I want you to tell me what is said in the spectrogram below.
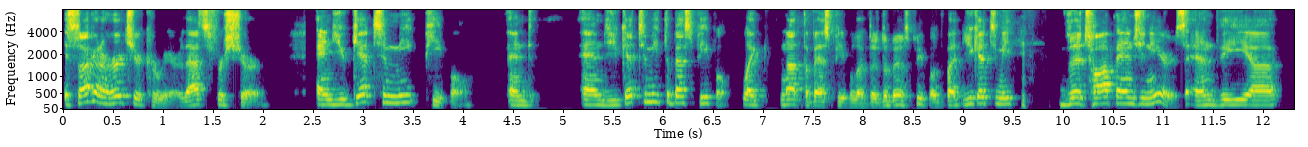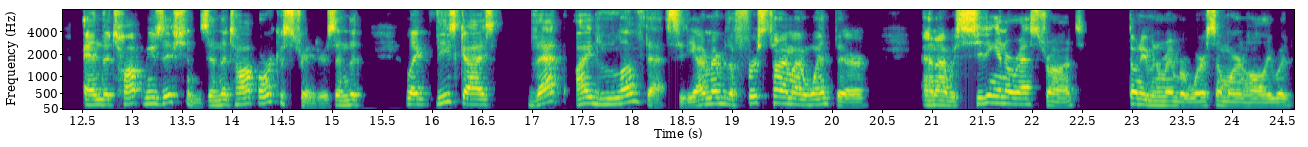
it's not going to hurt your career, that's for sure. And you get to meet people and and you get to meet the best people. Like not the best people, they're the best people, but you get to meet the top engineers and the uh, and the top musicians and the top orchestrators and the like these guys that I love that city. I remember the first time I went there and I was sitting in a restaurant, don't even remember where somewhere in Hollywood,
